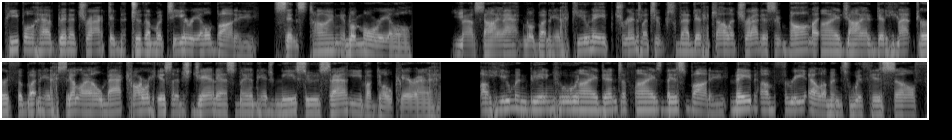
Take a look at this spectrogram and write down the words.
people have been attracted to the material body since time immemorial. Yasai atmabadhya kunate trintatux kalatratisubama i jayadhihat earthabadhya silal makar hisaj janas vanhaj misu sahiva gopara. A human being who identifies this body made of three elements with his self,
